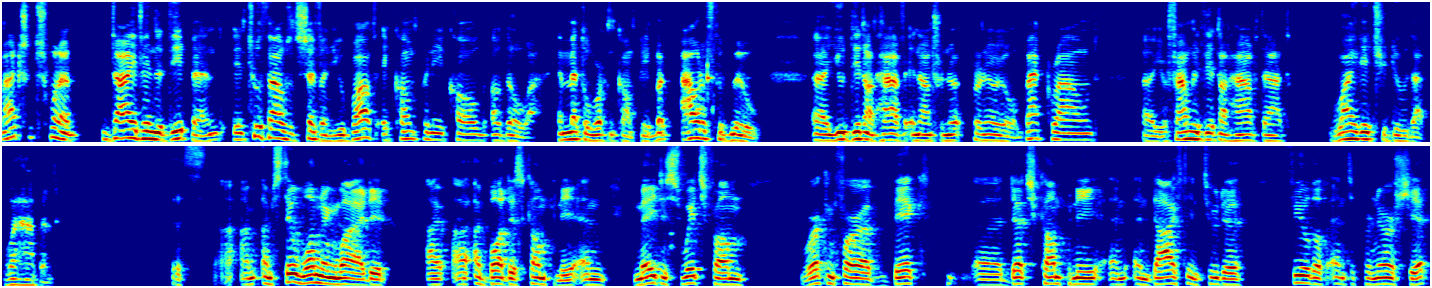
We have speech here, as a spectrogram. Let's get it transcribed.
I actually just want to dive in the deep end. In 2007, you bought a company called Aldoa, a metalworking company, but out of the blue. Uh, you did not have an entrepreneurial background. Uh, your family did not have that. Why did you do that? What happened? That's I'm, I'm still wondering why I did. I, I, I bought this company and made the switch from working for a big uh, Dutch company and, and dived into the field of entrepreneurship.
